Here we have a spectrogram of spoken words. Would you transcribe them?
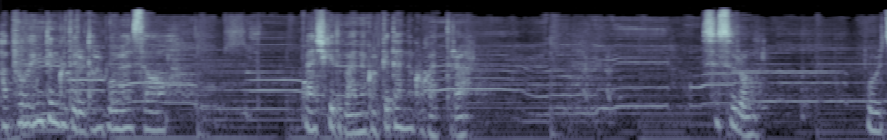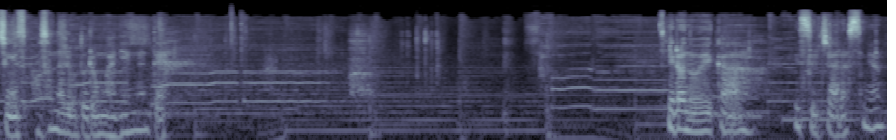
아프고 힘든 그들을 돌보면서 만식이도 많은 걸 깨닫는 것 같더라. 스스로 우울증에서 벗어나려고 노력 많이 했는데 이런 오해가 있을 줄 알았으면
